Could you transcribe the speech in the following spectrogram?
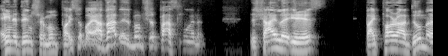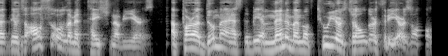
Ain't it in Shemum possible? Avad, the Mum should passel in it. The Shaila is, by Paraduma, there's also a limitation of years a paraduma has to be a minimum of two years old or three years old.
